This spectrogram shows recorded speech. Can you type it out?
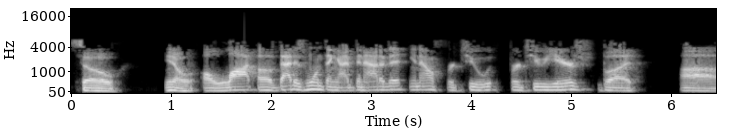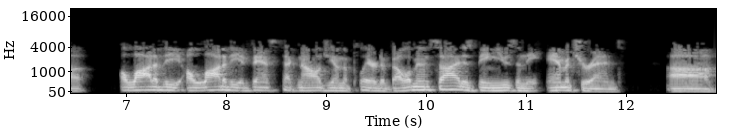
So, you know, a lot of that is one thing I've been out of it, you know, for two for two years, but uh, a lot of the a lot of the advanced technology on the player development side is being used in the amateur end. Uh,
